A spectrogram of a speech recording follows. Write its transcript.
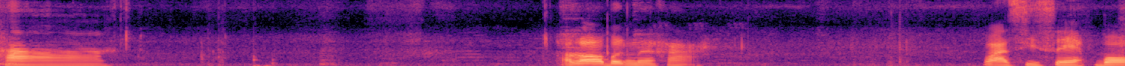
ค่ะเอาล่อเบิ้งเลยค่ะ ว่าสีแสบบอ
